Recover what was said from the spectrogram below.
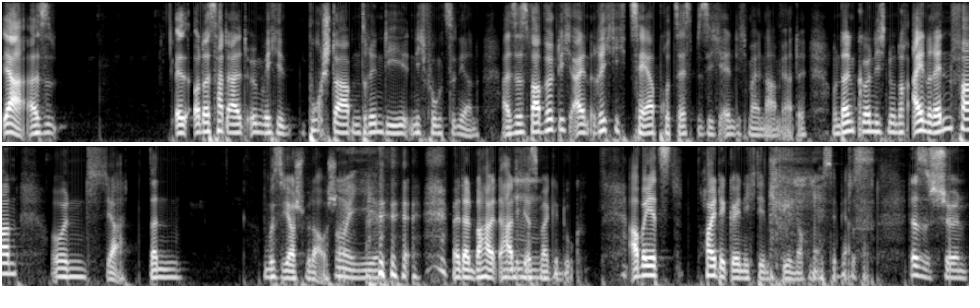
ja, also oder es hatte halt irgendwelche Buchstaben drin, die nicht funktionieren. Also es war wirklich ein richtig zäher Prozess, bis ich endlich meinen Namen hatte. Und dann konnte ich nur noch ein Rennen fahren und ja, dann muss ich auch schon wieder ausschauen. Oh je. Weil dann war halt, hatte ich mm. erstmal genug. Aber jetzt, heute gönne ich dem Spiel noch ein bisschen mehr das, Zeit. Das ist schön.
